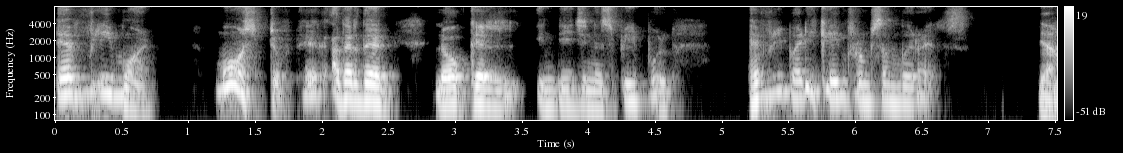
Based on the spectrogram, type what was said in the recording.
everyone, most of, other than local indigenous people, everybody came from somewhere else. Yeah.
